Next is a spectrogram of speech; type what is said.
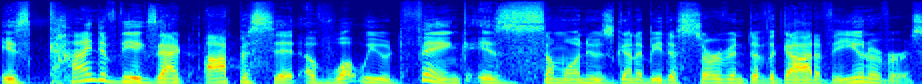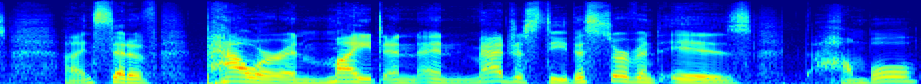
is kind of the exact opposite of what we would think is someone who's going to be the servant of the God of the universe. Uh, instead of power and might and, and majesty, this servant is humble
